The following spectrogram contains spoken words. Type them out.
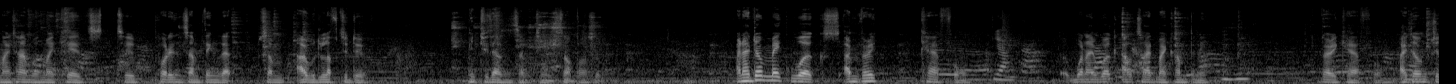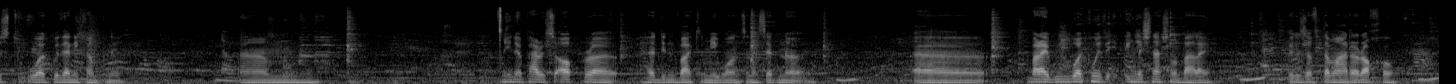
my time with my kids to put in something that some I would love to do. In 2017, it's not possible. And I don't make works. I'm very careful Yeah. when I work outside my company. Mhm. Very careful. I don't just work with any company. No. Um, you know, Paris Opera had invited me once, and I said no. Mhm. Uh, but I've been working with English National Ballet Mhm. because of Tamara Rojo, Mhm.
